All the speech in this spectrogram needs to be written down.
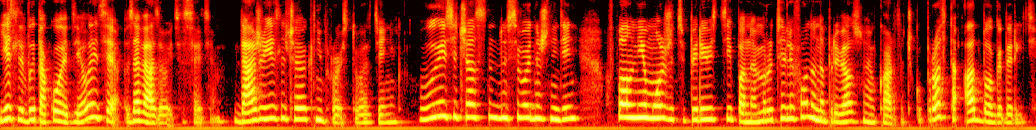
Если вы такое делаете, завязывайте с этим. Даже если человек не просит у вас денег. Вы сейчас на сегодняшний день вполне можете перевести по номеру телефона на привязанную карточку. Просто отблагодарить.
